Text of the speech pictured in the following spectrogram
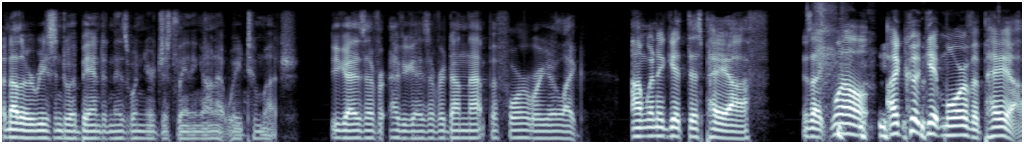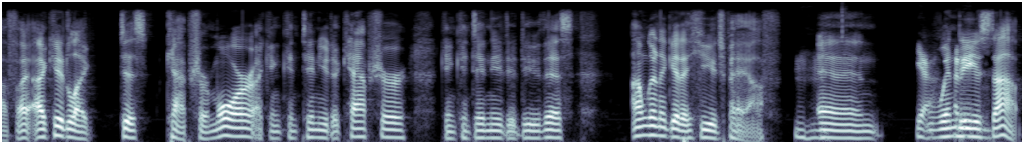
another reason to abandon is when you're just leaning on it way too much. You guys ever have you guys ever done that before where you're like, I'm gonna get this payoff. It's like, well, I could get more of a payoff. I, I could like just capture more. I can continue to capture, can continue to do this. I'm gonna get a huge payoff. Mm-hmm. And yeah, when I do mean, you stop?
